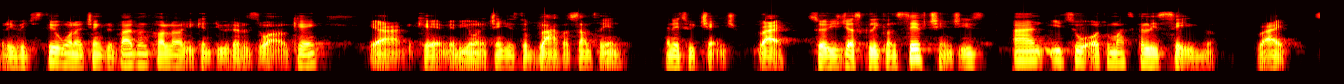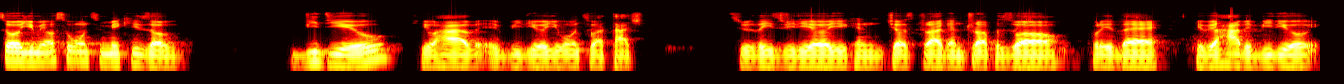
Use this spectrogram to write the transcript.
but if you still want to change the background color you can do that as well okay yeah okay maybe you want to change it to black or something and it will change right so you just click on save changes and it will automatically save, right? So you may also want to make use of video. You have a video you want to attach to this video, you can just drag and drop as well, put it there. If you have a video in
